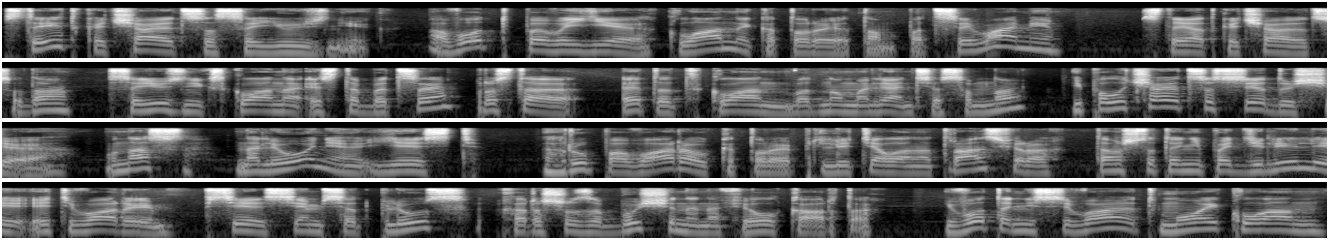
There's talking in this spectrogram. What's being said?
стоит, качается союзник. А вот PvE кланы, которые там под сейвами стоят, качаются, да. Союзник с клана СТБЦ. Просто этот клан в одном альянсе со мной. И получается следующее. У нас на Леоне есть группа варов, которая прилетела на трансферах. Там что-то не поделили. Эти вары все 70 плюс, хорошо забущены на фил картах. И вот они сливают мой клан.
